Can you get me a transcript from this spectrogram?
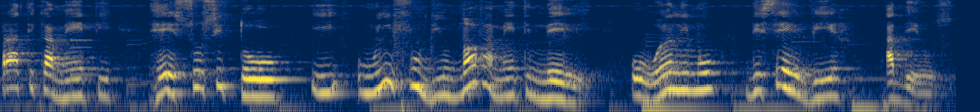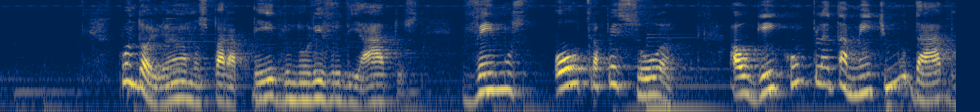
praticamente ressuscitou e o infundiu novamente nele o ânimo de servir a Deus. Quando olhamos para Pedro no livro de Atos, vemos outra pessoa, alguém completamente mudado.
